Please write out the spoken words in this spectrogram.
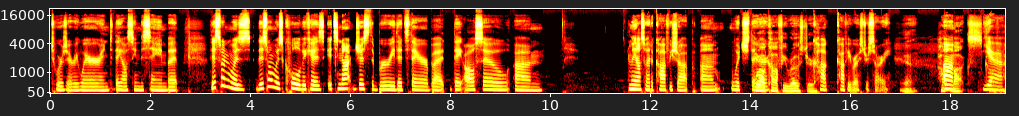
tours everywhere, and they all seem the same. But this one was this one was cool because it's not just the brewery that's there, but they also um, they also had a coffee shop, um, which they're Well, coffee roaster. co- coffee roaster. Sorry. yeah. Hot Um, box. Yeah,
